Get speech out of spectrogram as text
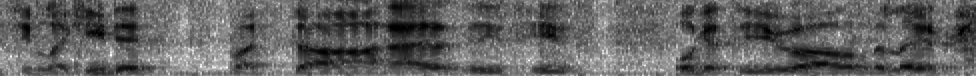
It seemed like he did, but uh, he's, he's, we'll get to you uh, a little bit later.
